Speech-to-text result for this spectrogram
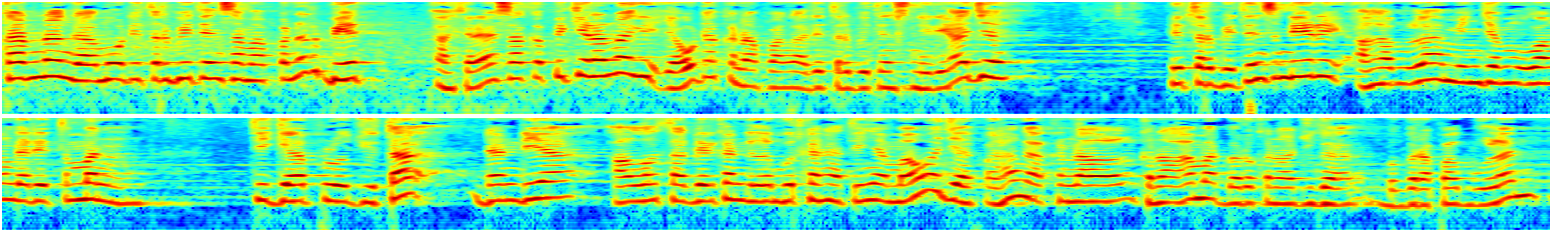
Karena nggak mau diterbitin sama penerbit, akhirnya saya kepikiran lagi, ya udah kenapa nggak diterbitin sendiri aja? diterbitin sendiri. Alhamdulillah minjem uang dari teman 30 juta dan dia Allah takdirkan dilembutkan hatinya. Mau aja padahal nggak kenal kenal amat baru kenal juga beberapa bulan.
